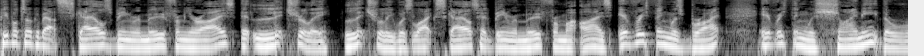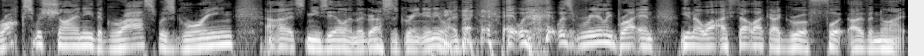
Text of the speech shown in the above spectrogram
People talk about scales being removed from your eyes. It literally, literally was like scales had been removed from my eyes. Everything was bright. Everything was shiny. The rocks were shiny. The grass was green. Uh, it's New Zealand. The grass is green anyway, but it was, it was really bright. And you know what? I felt like I grew a foot overnight.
